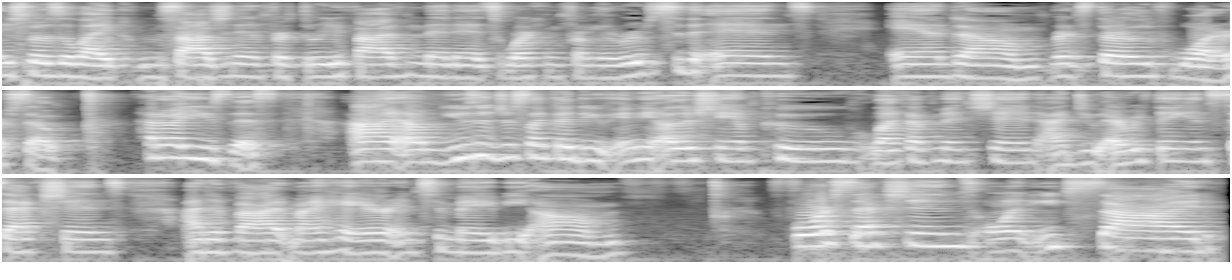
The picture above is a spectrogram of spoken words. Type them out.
you're supposed to like massage it in for three to five minutes, working from the roots to the ends, and um, rinse thoroughly with water. So how do I use this? I um, use it just like I do any other shampoo. Like I've mentioned, I do everything in sections. I divide my hair into maybe um, four sections on each side.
